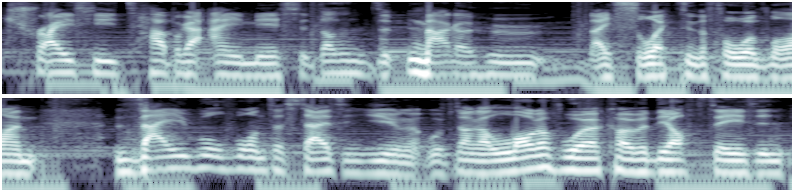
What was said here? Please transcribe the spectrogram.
Treacy, Taberner, Amiss, it doesn't matter who they select in the forward line, they will want to stay as a unit. We've done a lot of work over the off-season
